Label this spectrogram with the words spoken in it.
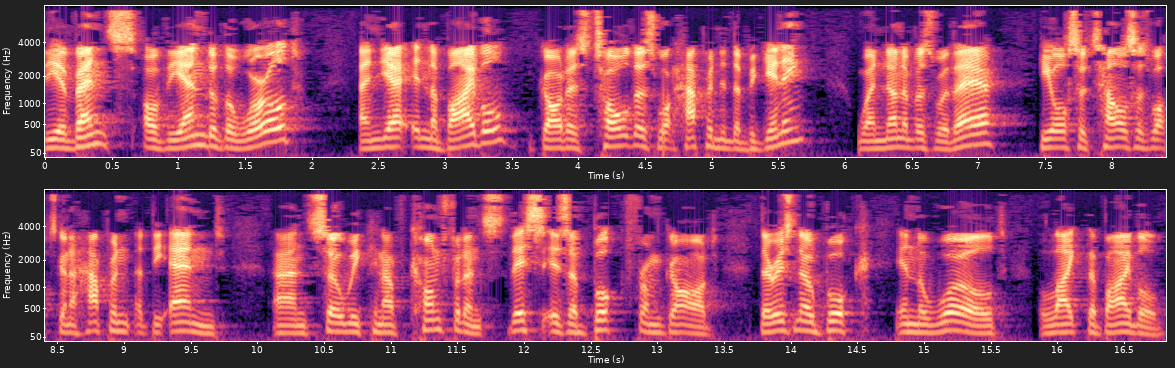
the events of the end of the world. And yet in the Bible, God has told us what happened in the beginning when none of us were there. He also tells us what's going to happen at the end. And so we can have confidence. This is a book from God. There is no book in the world like the Bible.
